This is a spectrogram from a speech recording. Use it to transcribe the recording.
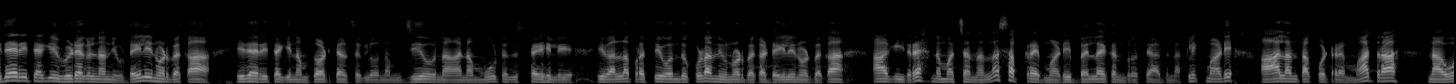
ಇದೇ ರೀತಿಯಾಗಿ ವಿಡಿಯೋಗಳನ್ನ ನೀವು ಡೈಲಿ ನೋಡಬೇಕಾ? ಇದೇ ರೀತಿಯಾಗಿ ನಮ್ಮ ತೋಟ ಕೆಲಸಗಳು ನಮ್ಮ ಜೀವನ ನಮ್ಮ ಊಟದ ಸ್ಟೈಲಿ ಇವೆಲ್ಲ ಪ್ರತಿಯೊಂದು ಕೂಡ ನೀವು ನೋಡಬೇಕಾ ಡೈಲಿ ನೋಡಬೇಕಾ? ಹಾಗಿದ್ರೆ ನಮ್ಮ ಚಾನಲ್ನ ಸಬ್ಸ್ಕ್ರೈಬ್ ಮಾಡಿ ಬೆಲ್ ಐಕನ್ ಬರುತ್ತೆ, ಅದನ್ನು ಕ್ಲಿಕ್ ಮಾಡಿ ಆಲ್ ಅಂತ ಕೊಟ್ಟರೆ ಮಾತ್ರ ನಾವು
